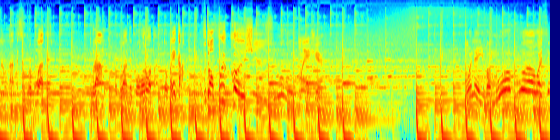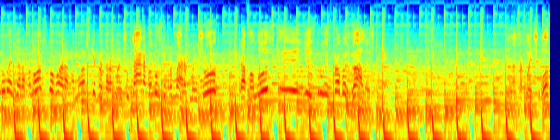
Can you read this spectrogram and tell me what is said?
намагатися пробувати в рамку, пробувати по воротах. Вдовика. Вдовика ще знову в. Оля Іванов. Ось і момент для Рафаловського. Рафаловський проти Рахманчука. Рафаловський пробиває Рахманчук. Рафаловський є з другої спроби Галич. Рахманчук.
